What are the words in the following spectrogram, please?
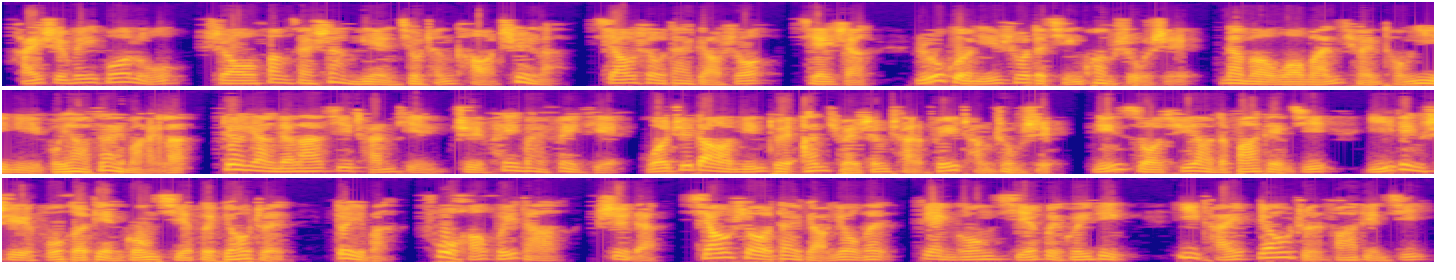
还是微波炉？手放在上面就成烤翅了。”销售代表说：“先生。”如果您说的情况属实，那么我完全同意你不要再买了。这样的垃圾产品只配卖废铁。我知道您对安全生产非常重视，您所需要的发电机一定是符合电工协会标准，对吗？富豪回答：是的。销售代表又问：电工协会规定，一台标准发电机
